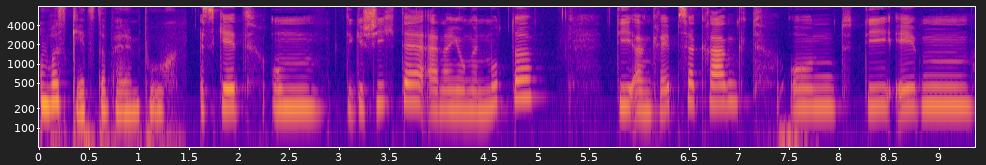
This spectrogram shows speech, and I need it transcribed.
Um was geht es da bei dem Buch? Es geht um die Geschichte einer jungen Mutter, die an Krebs erkrankt und die eben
